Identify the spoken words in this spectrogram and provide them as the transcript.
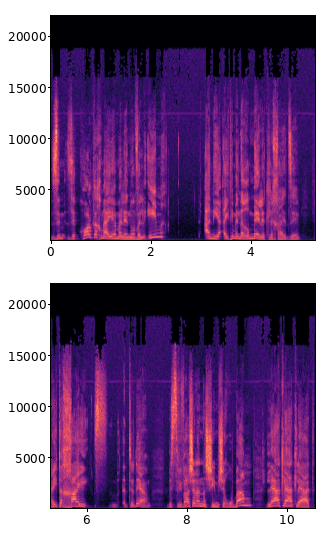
זה, זה כל כך מאיים עלינו, אבל אם אני הייתי מנרמלת לך את זה, היית חי, אתה יודע, בסביבה של אנשים שרובם לאט לאט לאט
